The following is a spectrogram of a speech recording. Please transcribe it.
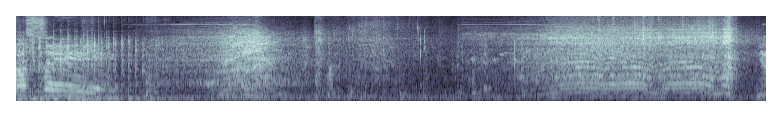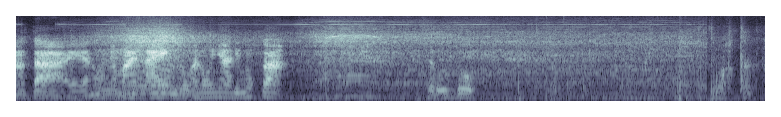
Asik. Eh, anunya main lain tuh anunya di muka. Seruduk. Asik.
